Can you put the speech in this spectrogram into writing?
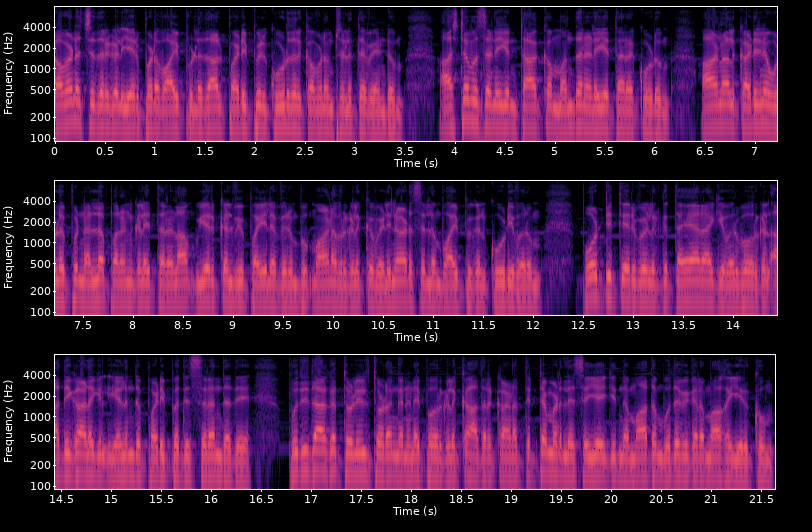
கவனச்சிதறல் ஏற்பட வாய்ப்புள்ளதால் படிப்பில் கூடுதல் கவனம் செலுத்த வேண்டும். அஷ்டம சனியின் தாக்கம் மந்த நிலையை தரக்கூடும். ஆனால் கடின உழைப்பு நல்ல பலன்களை தரலாம். உயர்கல்வி பயில விரும்பும் மாணவர்களுக்கு வெளிநாடு செல்லும் வாய்ப்புகள் கூடி வரும். போட்டித் தேர்வுகளுக்கு தயாராகி வருபவர்கள் அதிகாலையில் எழுந்து படிப்பது சிறந்தது. புதிதாக தொழில் தொடங்க நினைப்பவர்களுக்கு அதற்கான திட்டமிடலை செய்ய இந்த மாதம் உதவிகரமாக இருக்கும்.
